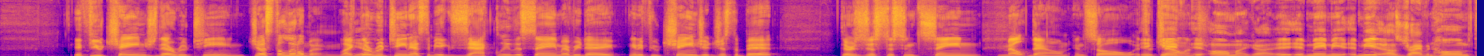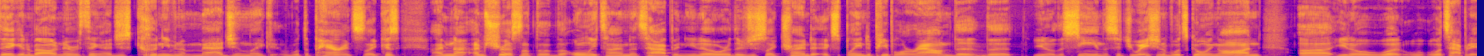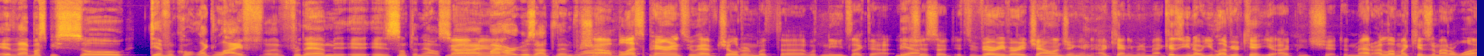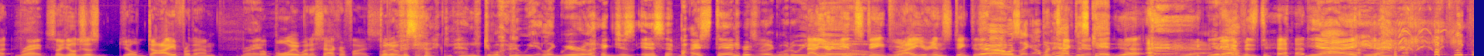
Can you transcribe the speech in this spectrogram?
if you change their routine just a little bit, Mm-hmm. like their routine has to be exactly the same every day, and if you change it just a bit, there's just this insane meltdown, and so it's a gave- challenge. it- oh my god! It, it made me immediately. I was driving home thinking about it and everything. I just couldn't even imagine like what the parents like because I'm not. I'm sure that's not the, the only time that's happened. You know, where they're just like trying to explain to people around the Mm-hmm. the you know the scene, the situation of what's going on. Uh, you know what what's happening. That must be so difficult. Like life uh, for them is, is something else. So No, I, my heart goes out to them for No, sure. bless parents who have children with uh, with needs like that. It's Yeah. just a, it's very very challenging, and I can't even imagine because you know you love your kid. You, I mean, shit, doesn't matter. I love my kids no matter what. Right. So you'll just you'll die for them. Right. But boy, what a sacrifice. But it was like, man, what do we like? We were like just innocent bystanders. We're like, what do we? now your do? instinct, right? Your instinct is. Yeah, I like, was like, I wanna help protect this kid. Yeah. Yeah. You Beat know? up his dad. Yeah, yeah.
